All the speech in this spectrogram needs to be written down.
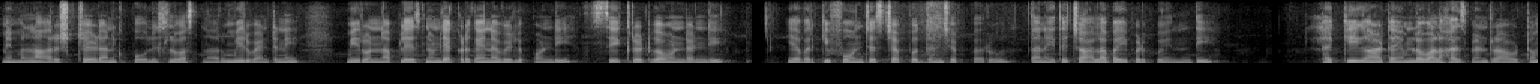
మిమ్మల్ని అరెస్ట్ చేయడానికి పోలీసులు వస్తున్నారు. మీరు వెంటనే మీరున్న ప్లేస్ నుండి ఎక్కడికైనా వెళ్ళిపోండి. సీక్రెట్గా ఉండండి. ఎవరికి ఫోన్ చేసి చెప్పొద్దని చెప్పారు. తనైతే చాలా భయపడిపోయింది. లక్కీగా ఆ టైంలో వాళ్ళ హస్బెండ్ రావటం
